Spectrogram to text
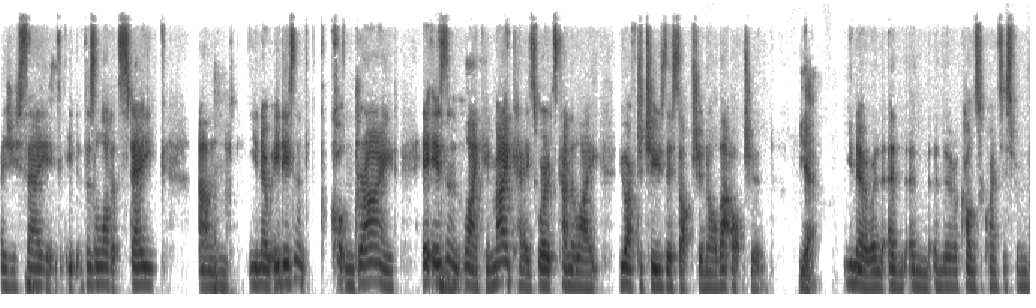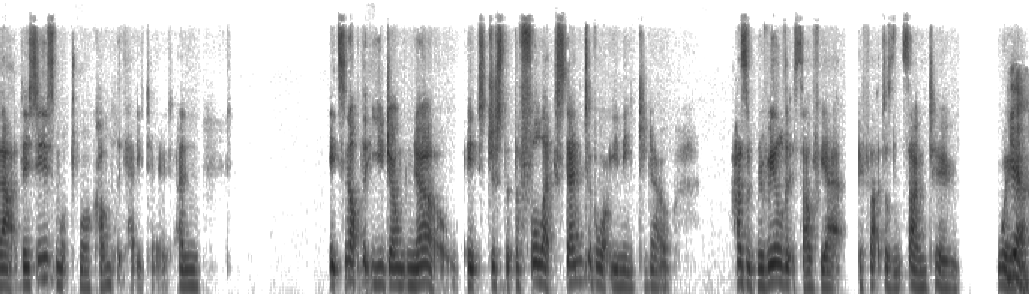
As you say, it, it, there's a lot at stake, and you know it isn't cut and dried. It mm. isn't like in my case where it's kind of like you have to choose this option or that option. Yeah. You know, and and and and there are consequences from that. This is much more complicated, and it's not that you don't know, it's just that the full extent of what you need to know hasn't revealed itself yet, if that doesn't sound too weird. Yeah.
